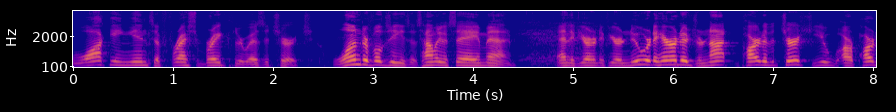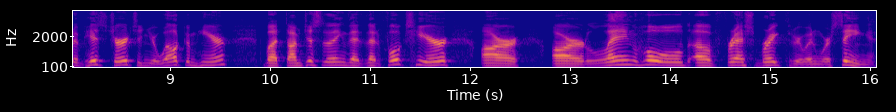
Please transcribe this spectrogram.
walking into fresh breakthrough as a church. Wonderful Jesus. How many would say amen? And if you're, if you're newer to Heritage or not part of the church, you are part of his church and you're welcome here. But I'm just saying that, that folks here are, are laying hold of fresh breakthrough and we're seeing it.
